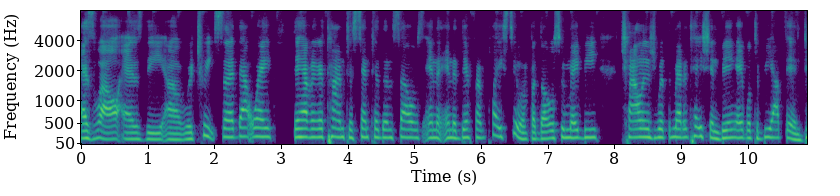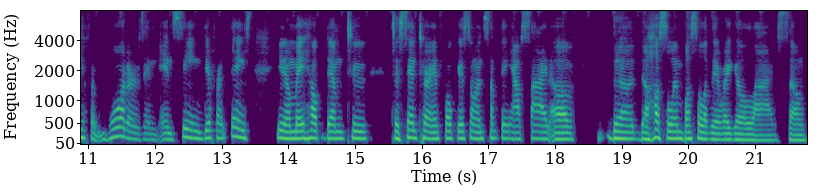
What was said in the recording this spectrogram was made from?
as well as the uh, retreat. So that, that way they're having a time to center themselves in a, in a different place too. And for those who may be challenged with the meditation, being able to be out there in different waters and, and seeing different things, you know, may help them to to center and focus on something outside of the the hustle and bustle of their regular lives. So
